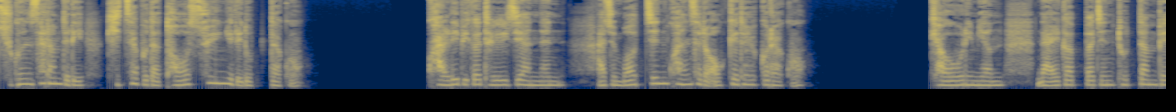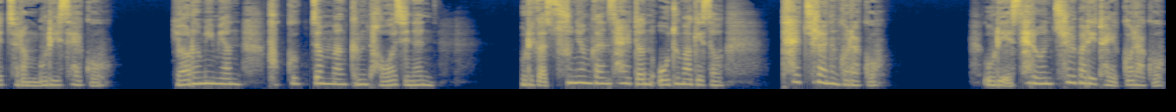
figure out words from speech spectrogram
죽은 사람들이 기차보다 더 수익률이 높다고. 관리비가 들지 않는 아주 멋진 관사를 얻게 될 거라고. 겨울이면 낡아빠진 돛담배처럼 물이 새고, 여름이면 북극점만큼 더워지는 우리가 수년간 살던 오두막에서 탈출하는 거라고. 우리의 새로운 출발이 될 거라고.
